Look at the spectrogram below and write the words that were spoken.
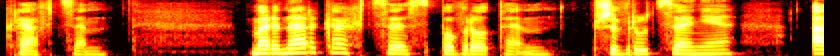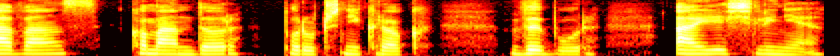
krawcem. Marynarka chce z powrotem. Przywrócenie, awans, komandor, porucznik rok. Wybór, a jeśli nie,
